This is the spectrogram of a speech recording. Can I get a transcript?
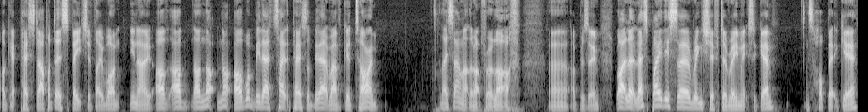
I'll get pissed up. I'll do a speech if they want. You know, I'll, I'll, I'll not, not, I wouldn't be there to take the piss. I'll be there to have a good time. They sound like they're up for a laugh, uh, I presume. Right, look, let's play this uh, Ring Shifter remix again. It's a hot bit of gear.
